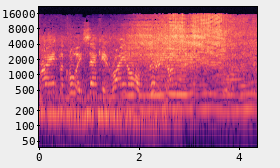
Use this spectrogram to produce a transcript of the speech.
Brian McCoy, second. Ryan All, third. Johnson.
